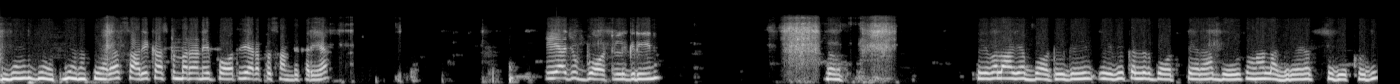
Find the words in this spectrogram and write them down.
ਡਿਜ਼ਾਈਨ ਬਹੁਤ ਜ਼ਿਆਦਾ ਪਿਆਰਾ, ਸਾਰੇ ਕਸਟਮਰਾਂ ਨੇ ਬਹੁਤ ਜ਼ਿਆਦਾ ਪਸੰਦ ਕਰਿਆ। ਇਹ ਆ ਜੋ ਬੋਟਲ ਗ੍ਰੀਨ ਇਹ ਵਾਲਾ ਆ ਗਿਆ ਬੋਟਲ ਗ੍ਰੀਨ ਇਹ ਵੀ ਕਲਰ ਬਹੁਤ ਪਿਆਰਾ, ਬਹੁਤ ਸੋਹਣਾ ਲੱਗ ਰਿਹਾ ਹੈ। ਤੁਸੀਂ ਦੇਖੋ ਜੀ।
